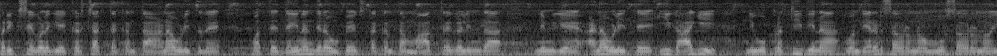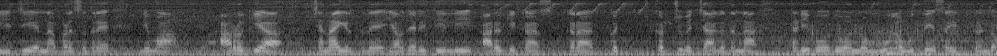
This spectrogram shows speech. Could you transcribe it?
ಪರೀಕ್ಷೆಗಳಿಗೆ ಖರ್ಚಾಗ್ತಕ್ಕಂಥ ಹಣ ಉಳಿತದೆ, ಮತ್ತು ದೈನಂದಿನ ಉಪಯೋಗಿಸ್ತಕ್ಕಂಥ ಮಾತ್ರೆಗಳಿಂದ ನಿಮಗೆ ಹಣ ಉಳಿಯುತ್ತೆ. ಹೀಗಾಗಿ ನೀವು ಪ್ರತಿದಿನ ಒಂದು ಎರಡು ಸಾವಿರನೋ, ಮೂರು ಸಾವಿರನೋ ಹೆಜ್ಜೆಯನ್ನು ಬಳಸಿದ್ರೆ ನಿಮ್ಮ ಆರೋಗ್ಯ ಚೆನ್ನಾಗಿರ್ತದೆ. ಯಾವುದೇ ರೀತಿಯಲ್ಲಿ ಆರೋಗ್ಯಕ್ಕೋಸ್ಕರ ಖರ್ಚು ಖರ್ಚು ವೆಚ್ಚ ಆಗೋದನ್ನು ತಡಿಬೋದು ಅನ್ನೋ ಮೂಲ ಉದ್ದೇಶ ಇಟ್ಕೊಂಡು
